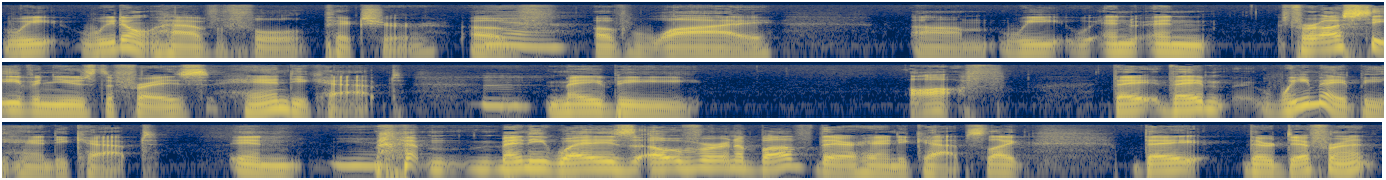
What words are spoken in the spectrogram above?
we we don't have a full picture of Yeah. of why um, we and and for us to even use the phrase handicapped Hmm. may be off. They they we may be handicapped in Yeah. many ways over and above their handicaps. Like they they're different,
